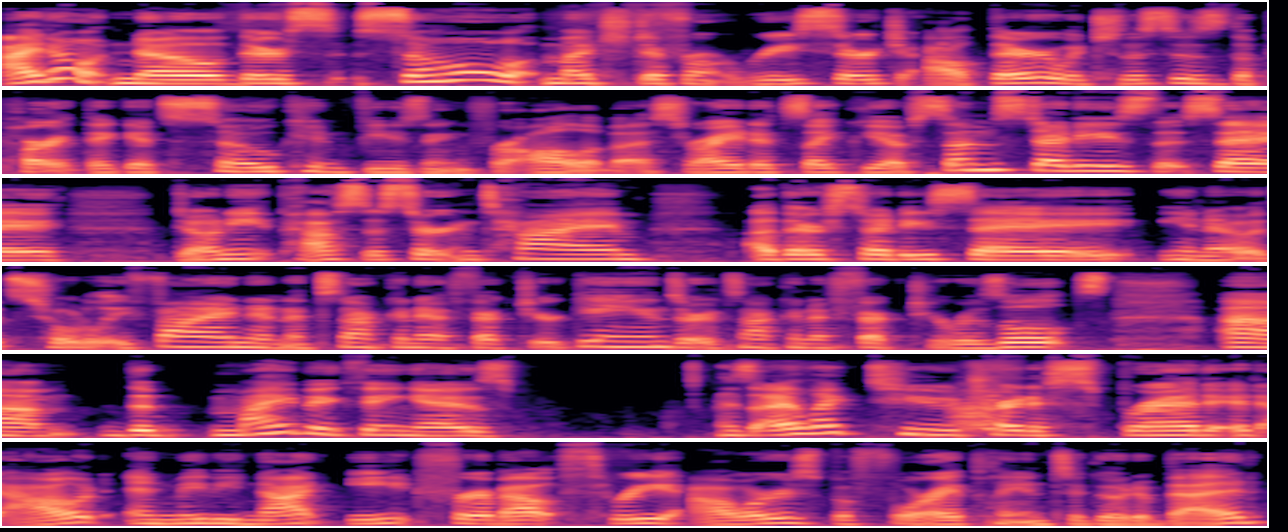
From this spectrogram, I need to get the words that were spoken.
I don't know. There's so much different research out there, which this is the part that gets so confusing for all of us, right? It's like you have some studies that say don't eat past a certain time. Other studies say, you know, it's totally fine and it's not going to affect your gains or it's not going to affect your results. Um, the my big thing is is I like to try to spread it out and maybe not eat for about three hours before I plan to go to bed.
